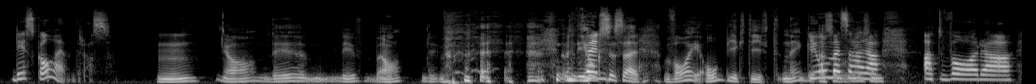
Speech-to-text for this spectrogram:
det ska ändras. Mm, ja, det, det, ja, det, det är men, också så här, vad är objektivt negativt? Jo, alltså, men så här, liksom... att vara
